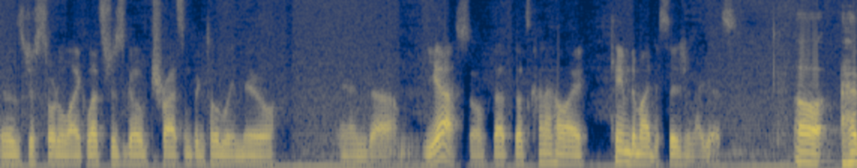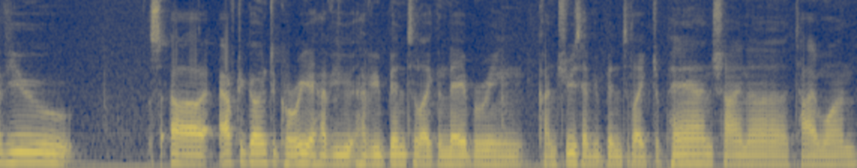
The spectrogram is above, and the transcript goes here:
It was just sort of like let's just go try something totally new, and um, yeah. So that that's kind of how I came to my decision, I guess. Uh, have you, uh, after going to Korea, have you have you been to like the neighboring countries? Have you been to like Japan, China, Taiwan?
